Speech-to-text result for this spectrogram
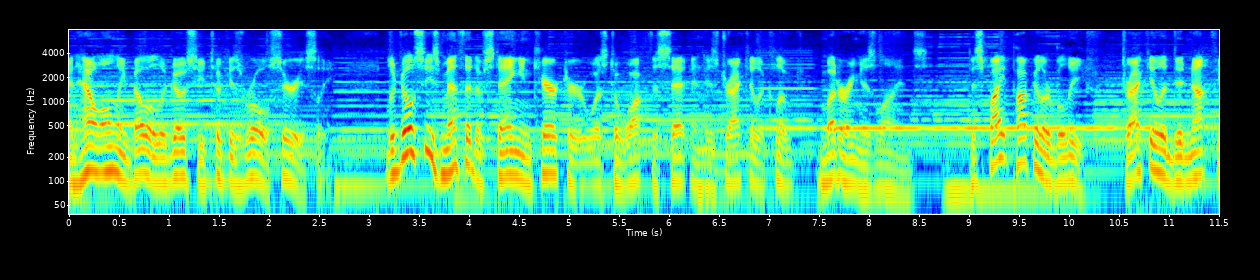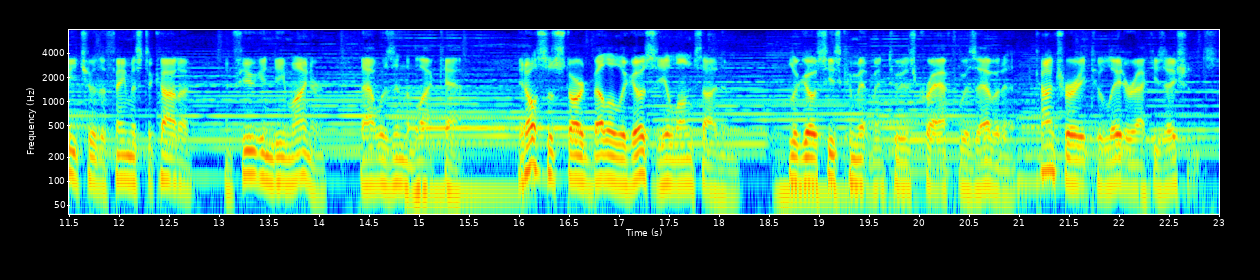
and how only Bela Lugosi took his role seriously. Lugosi's method of staying in character was to walk the set in his Dracula cloak, muttering his lines. Despite popular belief, Dracula did not feature the famous toccata and fugue in D minor that was in The Black Cat. It also starred Bela Lugosi alongside him. Lugosi's commitment to his craft was evident, contrary to later accusations.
